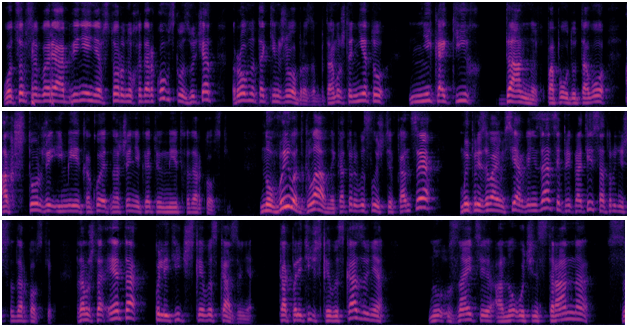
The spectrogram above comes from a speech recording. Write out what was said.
Вот, собственно говоря, обвинения в сторону Ходорковского звучат ровно таким же образом, потому что нету никаких данных по поводу того, а что же имеет, какое отношение к этому имеет Ходорковский. Но вывод главный, который вы слышите в конце, мы призываем все организации прекратить сотрудничество с Ходорковским, потому что это политическое высказывание. Как политическое высказывание, ну, знаете, оно очень странно с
